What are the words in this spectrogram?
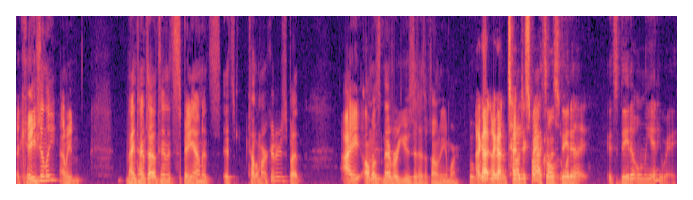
occasionally. I mean, nine times out of ten, it's spam. It's it's telemarketers, but I almost it, never use it as a phone anymore. But I got I got ten spam calls so it's data. It's data only anyway.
